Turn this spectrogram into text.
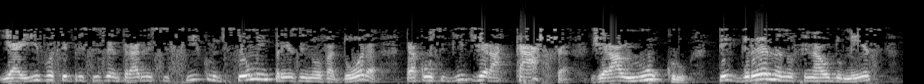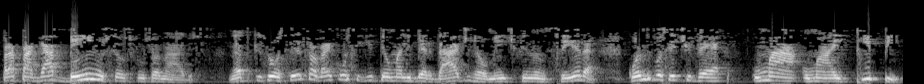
E aí você precisa entrar nesse ciclo de ser uma empresa inovadora para conseguir gerar caixa, gerar lucro, ter grana no final do mês para pagar bem os seus funcionários. Né? Porque você só vai conseguir ter uma liberdade realmente financeira quando você tiver uma, uma equipe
